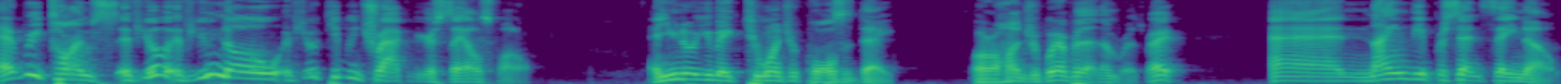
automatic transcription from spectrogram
Every time, if you if you know, if you're keeping track of your sales funnel, and you know you make 200 calls a day, or 100, whatever that number is, right? And 90% say no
